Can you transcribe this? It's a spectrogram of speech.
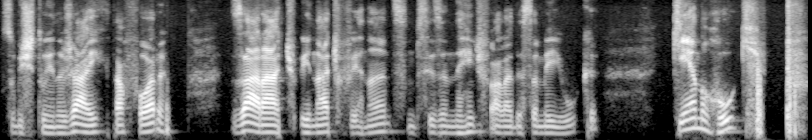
substituindo o Jair, que está fora, Zaratio e Nátio Fernandes, não precisa nem de falar dessa meiuca, Keno Hulk, não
